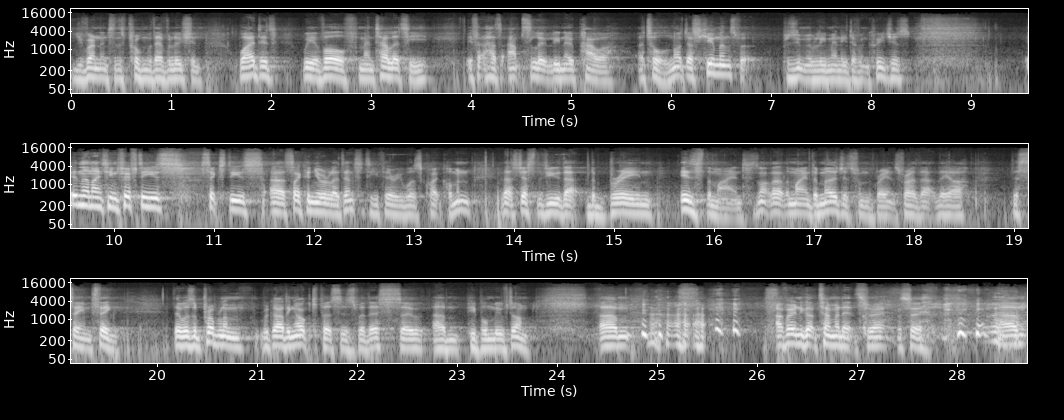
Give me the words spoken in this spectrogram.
you run into this problem with evolution. Why did we evolve mentality if it has absolutely no power at all? Not just humans, but presumably many different creatures. In the 1950s, 60s, uh, psychoneural identity theory was quite common. That's just the view that the brain is the mind. It's not that the mind emerges from the brain, it's rather that they are the same thing. There was a problem regarding octopuses with this, so um, people moved on. Um, I've only got 10 minutes, right? So, um,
